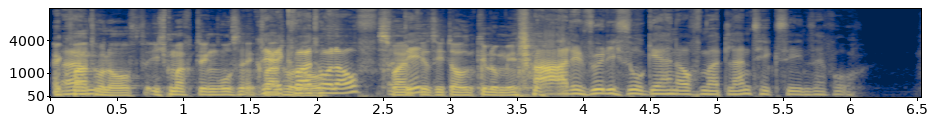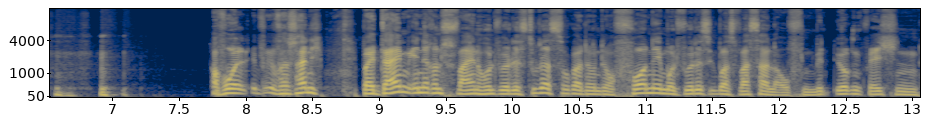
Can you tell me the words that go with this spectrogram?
Äquatorlauf. Ähm, ich mache den großen Äquatorlauf. Äquatorlauf 42.000 Kilometer. Ah, den würde ich so gerne auf dem Atlantik sehen, Seppo. Obwohl, wahrscheinlich bei deinem inneren Schweinehund würdest du das sogar noch vornehmen und würdest übers Wasser laufen mit irgendwelchen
